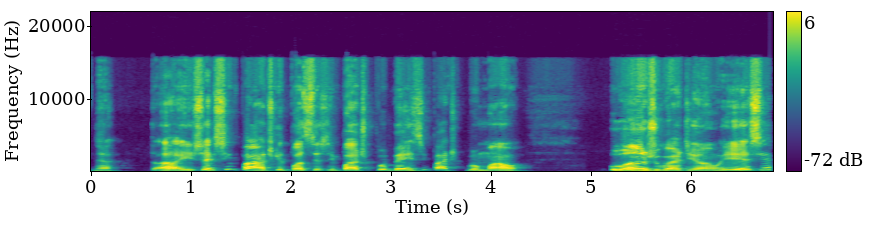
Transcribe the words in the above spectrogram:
né? Tá, isso é simpático, ele pode ser simpático por bem, simpático por mal. O anjo guardião, esse é,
